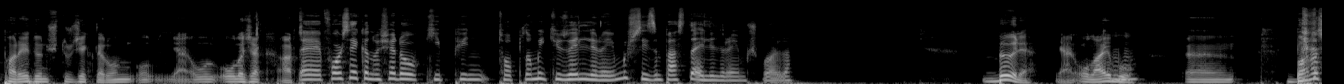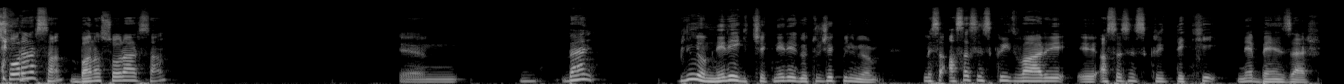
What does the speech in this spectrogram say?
e, paraya dönüştürecekler. Onun, o- yani o, olacak artık. Ee, Forsaken ve Shadowkeep'in toplamı 250 liraymış. Season Pass da 50 liraymış bu arada. Böyle. Yani olay Hı bu. hı. Ee, bana sorarsan, bana sorarsan e, ben bilmiyorum nereye gidecek, nereye götürecek bilmiyorum. Mesela Assassin's Creed vari e, Assassin's Creed'deki ne benzer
